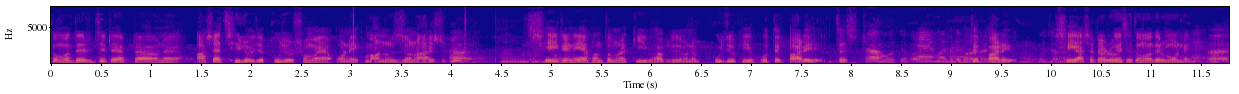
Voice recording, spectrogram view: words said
তোমাদের যেটা একটা মানে আশা ছিল যে পুজোর সময় অনেক মানুষজন আসবে সেইটা নিয়ে এখন তোমরা কি ভাবছ? মানে পুজো কি হতে পারে? জাস্ট হ্যাঁ হতে পারে হ্যাঁ হতে হতে পারে। সেই আশাটা রয়েছে তোমাদের মনে? হ্যাঁ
